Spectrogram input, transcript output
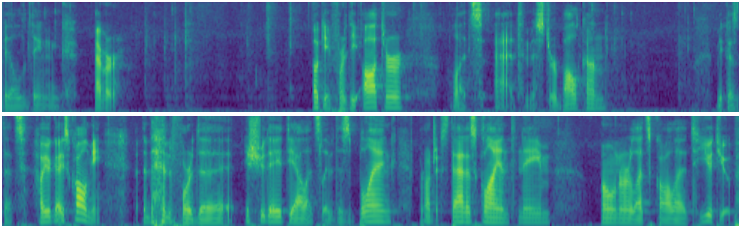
building ever. Okay, for the author, let's add Mr. Balkan because that's how you guys call me. And then for the issue date, yeah, let's leave this blank. Project status, client name, owner, let's call it YouTube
